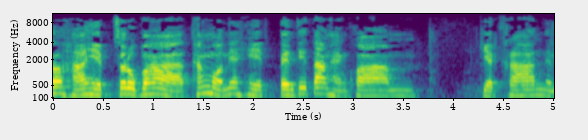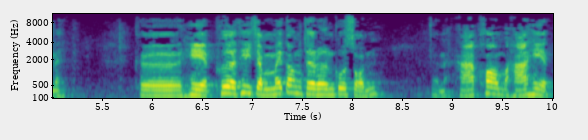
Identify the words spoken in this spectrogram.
ก็หาเหตุสรุปว่าทั้งหมดเนี่ยเหตุเป็นที่ตั้งแห่งความเกียดคร้านเนี่ยนะ คือเหตุเพื่อที่จะไม่ต้องเจริญกุศลหาข้อหาเหตุ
